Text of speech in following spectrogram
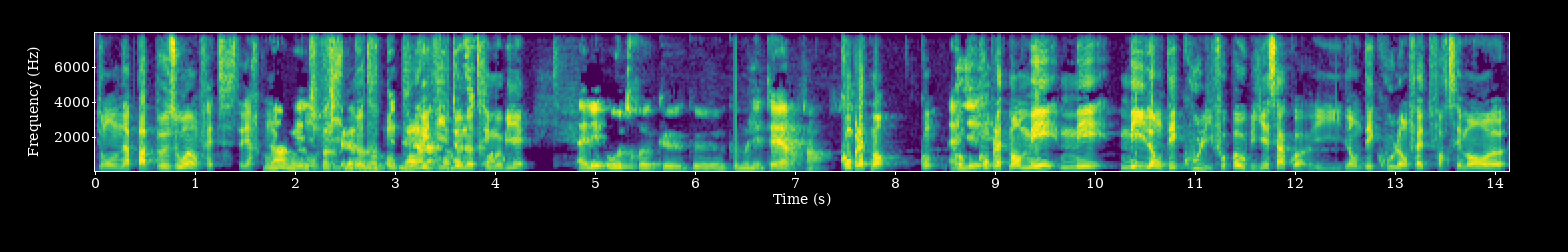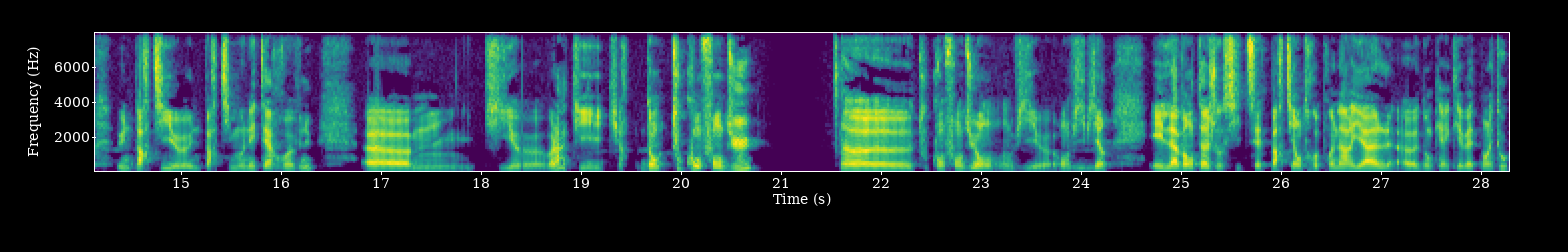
dont on n'a pas besoin en fait. C'est-à-dire qu'on pourrait vivre de notre immobilier. Elle est autre que, que, que monétaire. Enfin, complètement. Com est... Complètement, mais mais mais il en découle, il faut pas oublier ça quoi. Il en découle en fait forcément euh, une partie euh, une partie monétaire revenu euh, qui voilà qui, qui donc tout confondu, euh, tout confondu, on, on, vit, euh, on vit bien. Et l'avantage aussi de cette partie entrepreneuriale, euh, donc avec les vêtements et tout,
